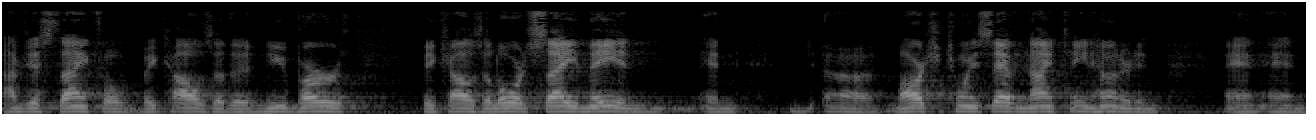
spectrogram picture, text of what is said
I'm just thankful because of the new birth, because the Lord saved me in, in uh, March 27, 1900 and, and, and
